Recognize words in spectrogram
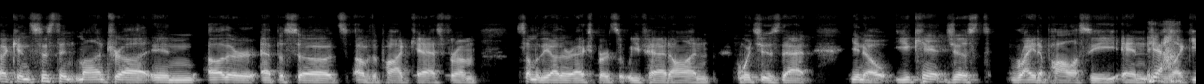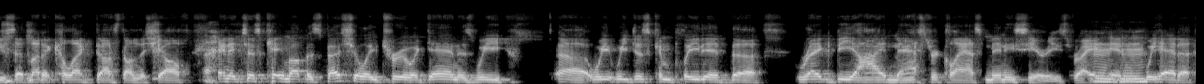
a consistent mantra in other episodes of the podcast from some of the other experts that we've had on, which is that you know you can't just write a policy and, yeah. and, like you said let it collect dust on the shelf and it just came up especially true again as we uh, we we just completed the Reg BI Masterclass mini series, right? Mm-hmm. And we had a,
